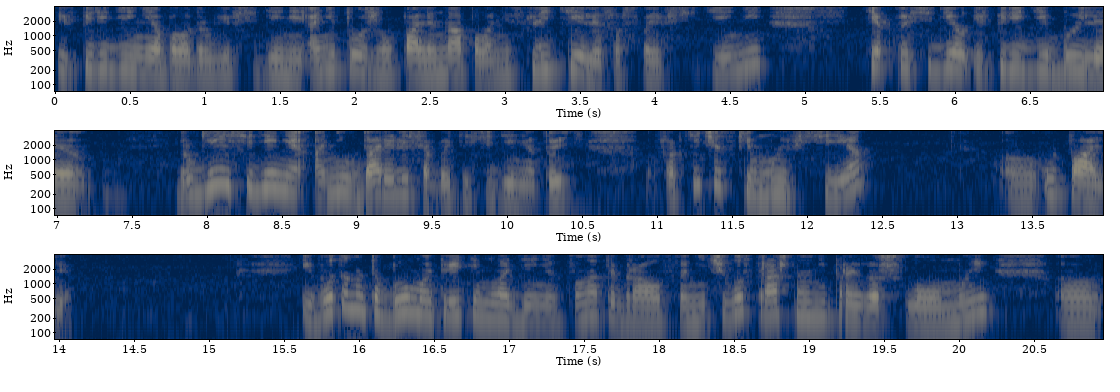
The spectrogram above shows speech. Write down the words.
и впереди не было других сидений, они тоже упали на пол, они слетели со своих сидений. Те, кто сидел и впереди были другие сидения, они ударились об эти сидения. То есть фактически мы все э, упали. И вот он, это был мой третий младенец, он отыгрался, ничего страшного не произошло. Мы, э,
